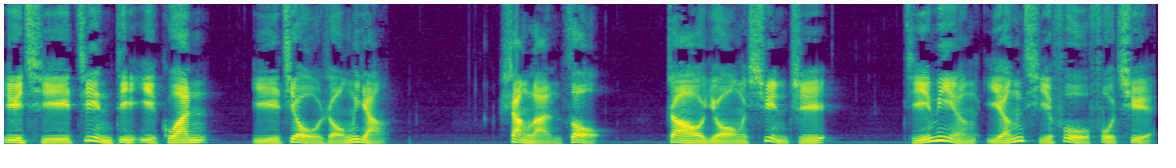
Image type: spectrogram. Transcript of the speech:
欲起晋地一官，以救荣养。上览奏，赵勇训之，即命迎其父复阙。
